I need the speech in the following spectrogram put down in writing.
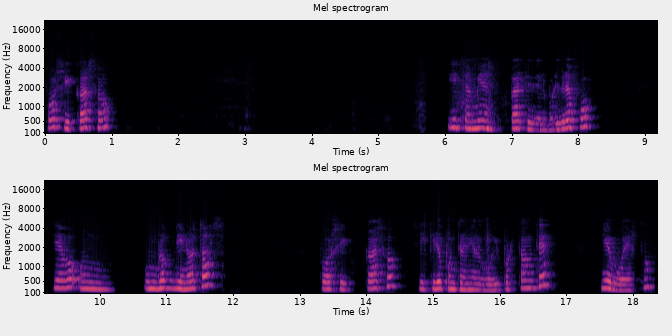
por si acaso y también parte del bolígrafo llevo un, un blog de notas por si acaso, si quiero apuntarme algo importante, llevo esto.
